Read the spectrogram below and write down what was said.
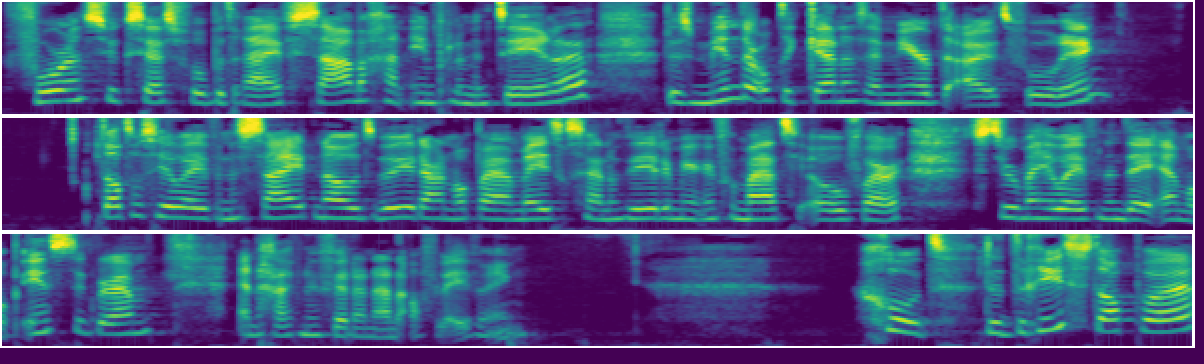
voor een succesvol bedrijf, samen gaan implementeren. Dus minder op de kennis en meer op de uitvoering. Dat was heel even een side note. Wil je daar nog bij aanwezig zijn of wil je er meer informatie over? Stuur me heel even een DM op Instagram. En dan ga ik nu verder naar de aflevering. Goed, de drie stappen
